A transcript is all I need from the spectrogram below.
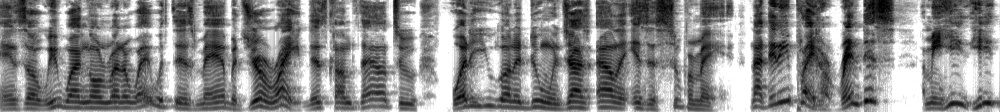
And so we wasn't going to run away with this, man. But you're right. This comes down to what are you going to do when Josh Allen isn't Superman? Now, did he play horrendous? I mean, he he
